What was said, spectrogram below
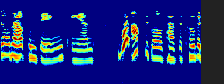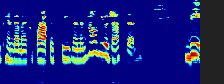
build outs and things, and what obstacles has the COVID pandemic brought this season, and how have you adjusted? the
